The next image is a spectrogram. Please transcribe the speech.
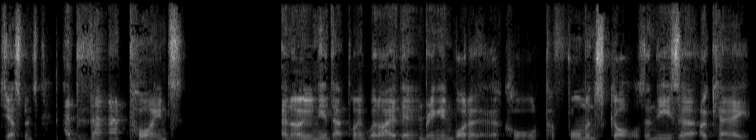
adjustments. At that point, and only at that point would I then bring in what are, called performance goals. And these are okay,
